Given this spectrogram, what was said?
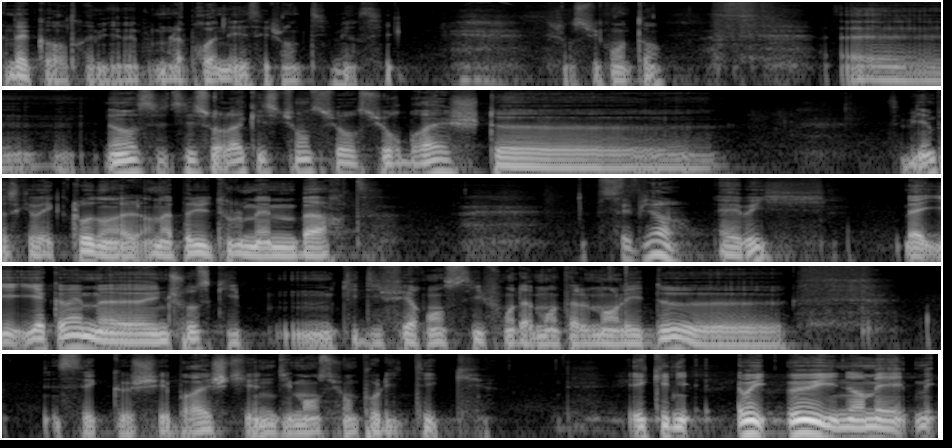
D'accord, très bien. Vous me la prenez, c'est gentil, merci. J'en suis content. Euh, non, c'est sur la question sur, sur Brecht. Euh, c'est bien parce qu'avec Claude, on n'a pas du tout le même Barthes. C'est bien. Eh oui. Bah, il y, a quand même euh, une chose qui, qui différencie fondamentalement les deux. c'est que chez Brecht, il y a une dimension politique. Et qui, oui, oui, non, mais, mais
